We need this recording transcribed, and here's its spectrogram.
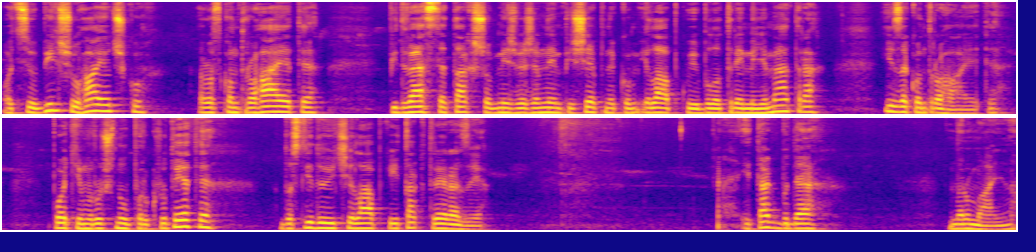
оцю більшу гаючку, розконтрогаєте, підвести так, щоб між вижимним підшипником і лапкою було 3 мм. І законтрогаєте. Потім вручну прокрутити до слідуючої лапки і так три рази. І так буде нормально.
